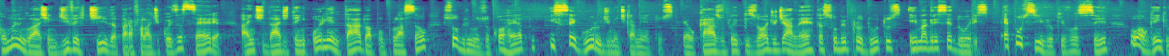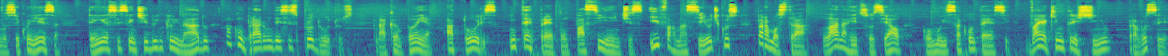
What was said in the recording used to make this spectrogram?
Com uma linguagem divertida para falar de coisa séria, a entidade tem orientado a população sobre o uso correto e seguro de medicamentos. É o caso do episódio de alerta sobre produtos emagrecedores. É possível que você ou alguém que você conheça tenha se sentido inclinado a comprar um desses produtos. Na campanha, atores interpretam pacientes e farmacêuticos para mostrar lá na rede social como isso acontece. Vai aqui um trechinho para você.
